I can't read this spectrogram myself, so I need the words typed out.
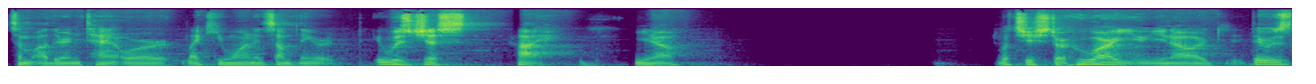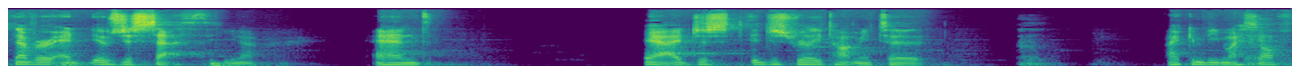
some other intent or like he wanted something or it was just hi, you know. What's your story? Who are you? You know, there was never and it was just Seth, you know. And yeah, it just it just really taught me to I can be myself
